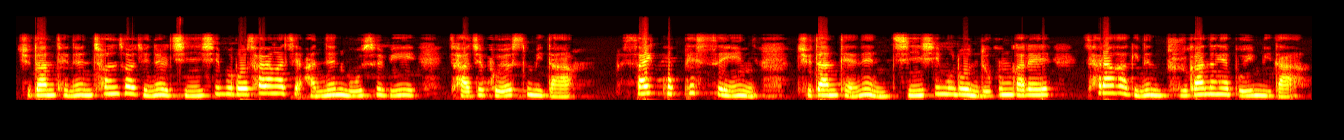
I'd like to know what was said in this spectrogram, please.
주단태는 천서진을 진심으로 사랑하지 않는 모습이 자주 보였습니다. 사이코패스인 주단태는 진심으로 누군가를 사랑하기는 불가능해 보입니다.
